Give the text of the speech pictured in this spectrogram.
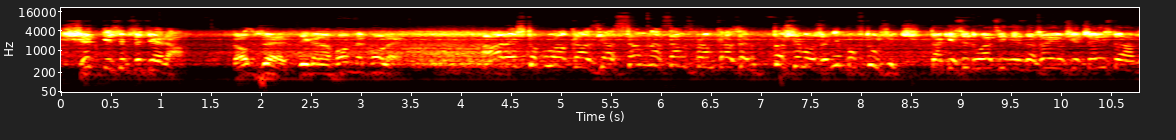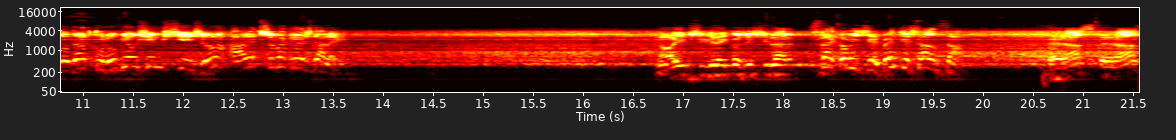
Świetnie się przedziera. Dobrze, biega na wolne pole. Ależ to była okazja, sam na sam z bramkarzem. To się może nie powtórzyć. Takie sytuacje nie zdarzają się często, a w dodatku lubią się mścić, no ale trzeba grać dalej. No i przywilej korzyści dla... Znakomicie, będzie szansa. Teraz, teraz...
